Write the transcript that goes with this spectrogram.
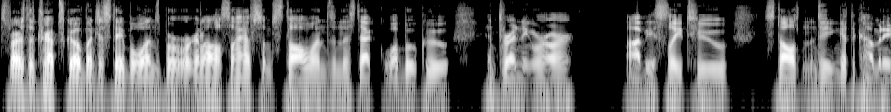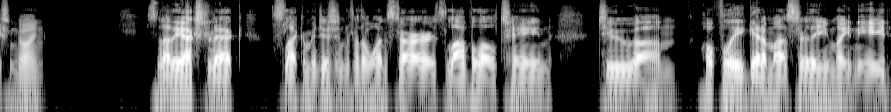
As far as the traps go, a bunch of stable ones, but we're going to also have some stall ones in this deck. Waboku and Threatening Roar, obviously to stall until you can get the combination going. So now the extra deck, Slacker Magician for the one stars, Lavalval Chain to um, hopefully get a monster that you might need.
